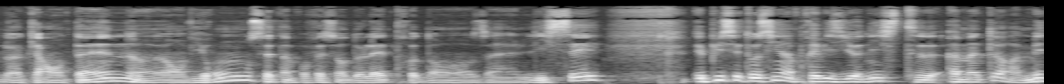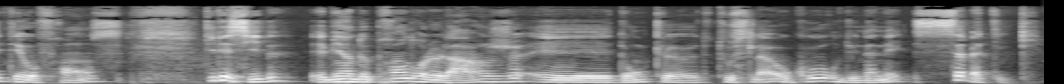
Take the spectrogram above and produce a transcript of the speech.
la quarantaine euh, environ. C'est un professeur de lettres dans un lycée. Et puis c'est aussi un prévisionniste amateur à Météo France qui décide eh bien, de prendre le large et donc euh, tout cela au cours d'une année sabbatique.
